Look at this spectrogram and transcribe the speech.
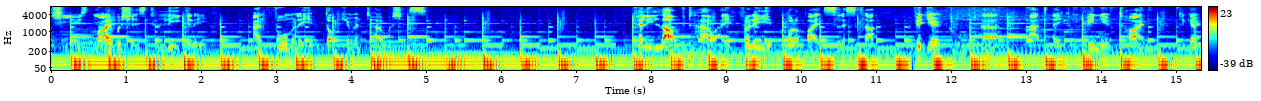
she used My Wishes to legally and formally document her wishes. Kelly loved how a fully qualified solicitor video called her at a convenient time to go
